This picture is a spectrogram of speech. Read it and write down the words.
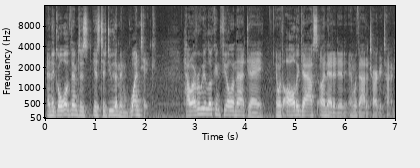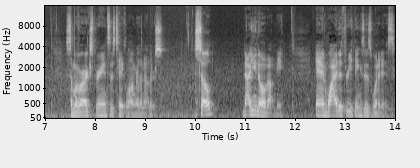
and the goal of them to, is to do them in one take. However we look and feel on that day, and with all the gaffes unedited and without a target time. Some of our experiences take longer than others. So, now you know about me, and why the three things is what it is.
